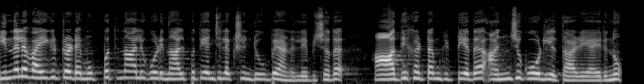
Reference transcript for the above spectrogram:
ഇന്നലെ വൈകിട്ടോടെ മുപ്പത്തിനാല് കോടി നാൽപ്പത്തിയഞ്ച് ലക്ഷം രൂപയാണ് ലഭിച്ചത്. ആദ്യഘട്ടം കിട്ടിയത് അഞ്ച് കോടിയിൽ താഴെയായിരുന്നു.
